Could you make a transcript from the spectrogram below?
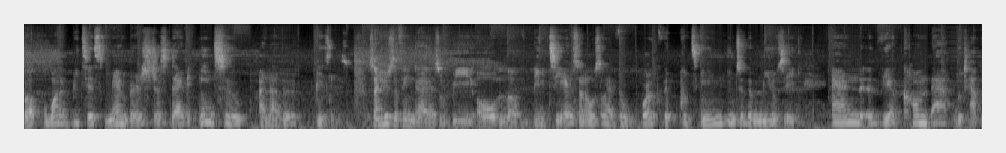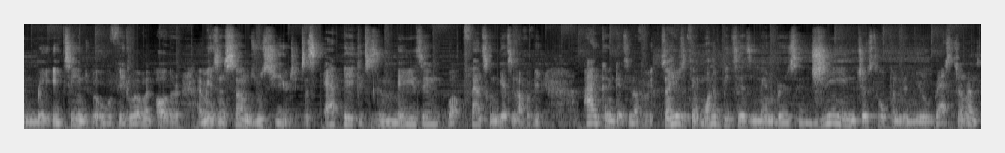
Well, one of BTS members just dived into another business. So here's the thing guys, we all love BTS and also like the work they put in into the music and their comeback which happened May 18th with Fake Love and other amazing songs was huge. It was epic, it was amazing, well fans couldn't get enough of it. I couldn't get enough of it. So here's the thing, one of BTS members, Jin, just opened a new restaurant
